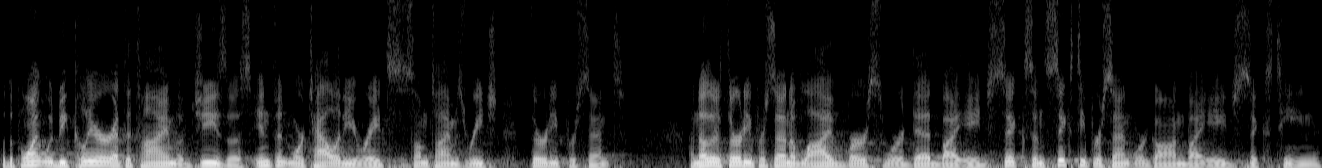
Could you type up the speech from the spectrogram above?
But the point would be clearer at the time of Jesus. Infant mortality rates sometimes reached 30%. Another 30% of live births were dead by age 6, and 60% were gone by age 16.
